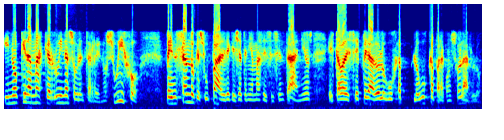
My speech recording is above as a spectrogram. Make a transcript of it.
y no queda más que ruinas sobre el terreno. Su hijo, pensando que su padre, que ya tenía más de 60 años, estaba desesperado, lo busca, lo busca para consolarlo.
